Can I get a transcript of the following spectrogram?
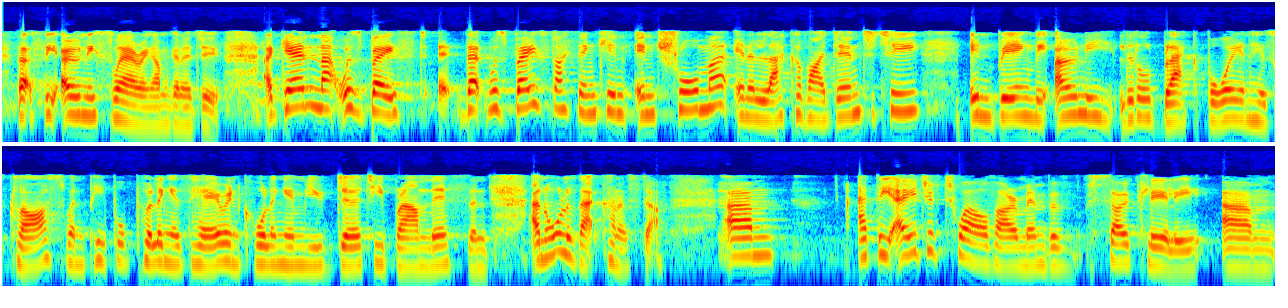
that's the only swearing I'm going to do. Again, that was based that was based, I think, in in trauma, in a lack of identity, in being the only little black boy in his class, when people pulling his hair and calling him you dirty brown this and and all of that kind of stuff. Um, at the age of 12, I remember so clearly, um,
